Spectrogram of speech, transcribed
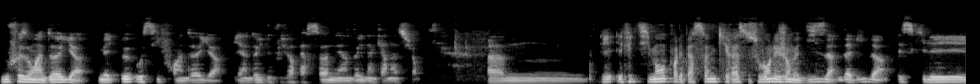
Nous faisons un deuil, mais eux aussi font un deuil. Il y a un deuil de plusieurs personnes et un deuil d'incarnation. Euh, et effectivement, pour les personnes qui restent, souvent les gens me disent, David, est-ce qu'il est,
